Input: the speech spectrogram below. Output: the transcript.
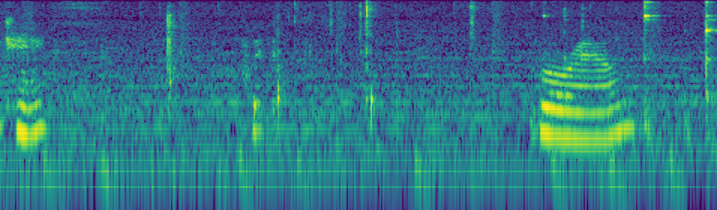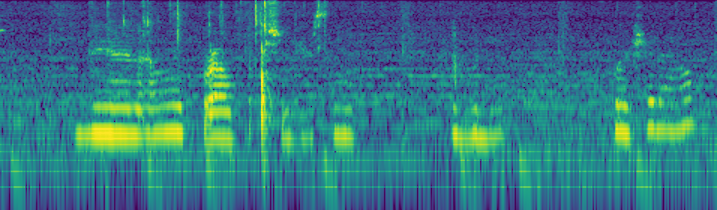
Okay. Quick. And then I brow brush in here, so I'm gonna brush it out.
